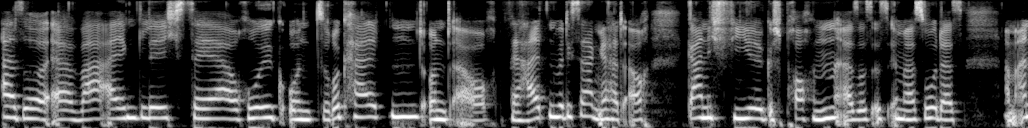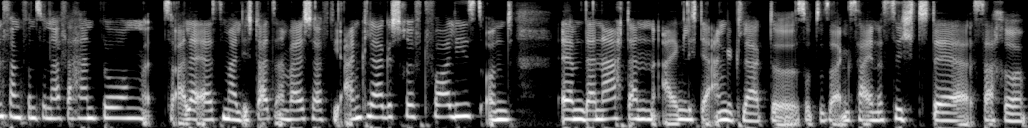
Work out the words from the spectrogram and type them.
Also er war eigentlich sehr ruhig und zurückhaltend und auch verhalten, würde ich sagen. Er hat auch gar nicht viel gesprochen. Also es ist immer so, dass am Anfang von so einer Verhandlung zuallererst mal die Staatsanwaltschaft die Anklageschrift vorliest und ähm, danach dann eigentlich der Angeklagte sozusagen seine Sicht der Sache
